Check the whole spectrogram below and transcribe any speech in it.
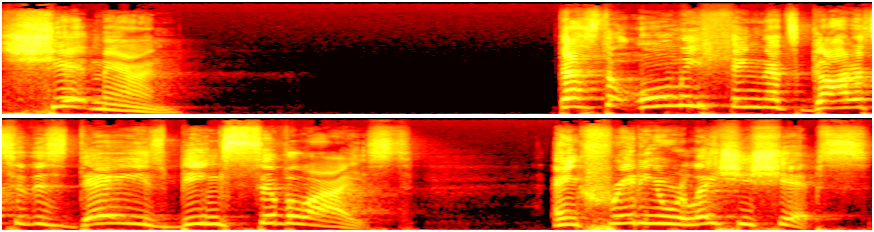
shit, man. That's the only thing that's got us to this day is being civilized and creating relationships.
